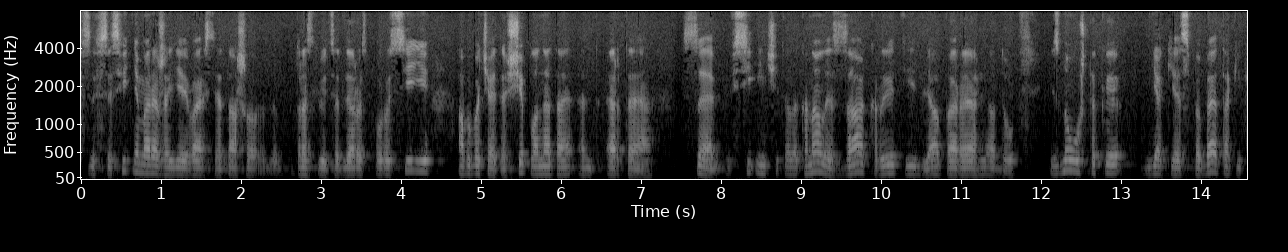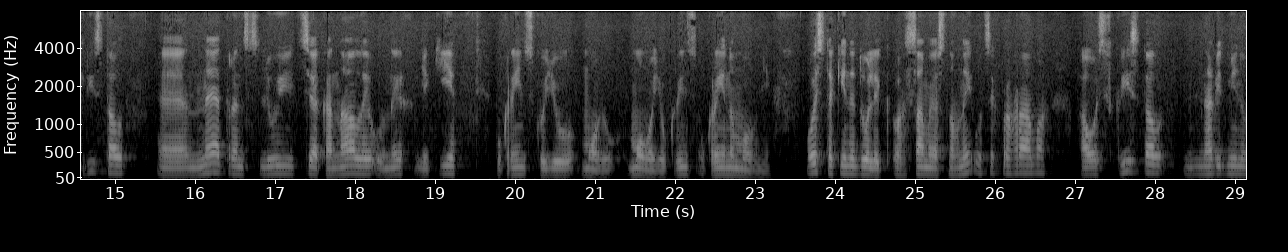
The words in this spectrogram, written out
всесвітня мережа, є версія та, що транслюється для по Росії. А вибачайте, ще планета РТР. Все, всі інші телеканали закриті для перегляду. І знову ж таки, як і СПБ, так і Крістал е, не транслюються канали у них, які українською мовою, мовою україномовні. Ось такий недолік, саме основний у цих програмах. А ось в Crystal, на відміну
